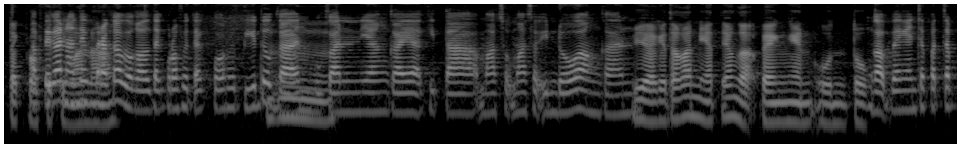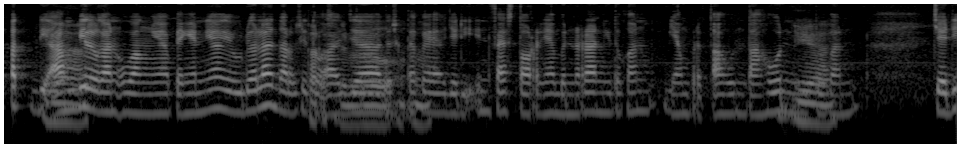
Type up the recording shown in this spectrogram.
take profit tapi kan di nanti mereka bakal take profit take profit gitu kan. Bukan yang kayak kita masuk masukin doang kan. Iya kita kan niatnya nggak pengen untuk nggak pengen cepet-cepet diambil kan uangnya. Pengennya ya udahlah taruh situ Taruh situ aja. dulu, terus kita kayak jadi investornya beneran gitu kan yang bertahun-tahun gitu Iya. kan. Jadi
